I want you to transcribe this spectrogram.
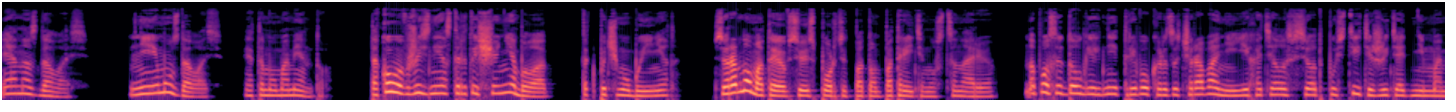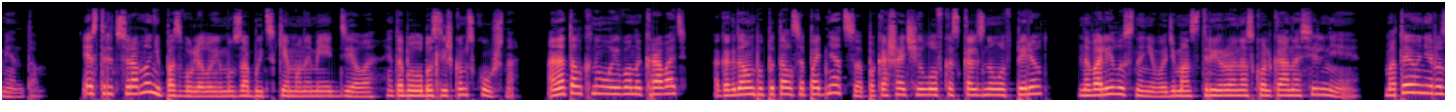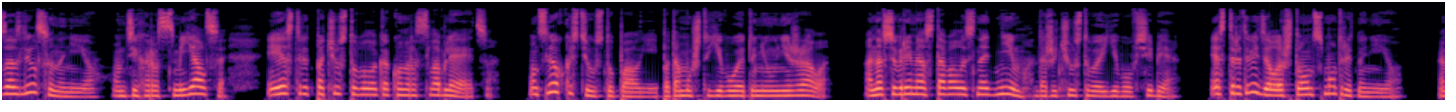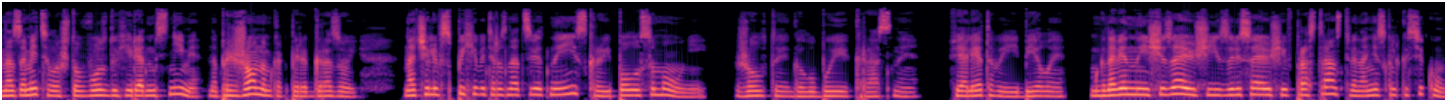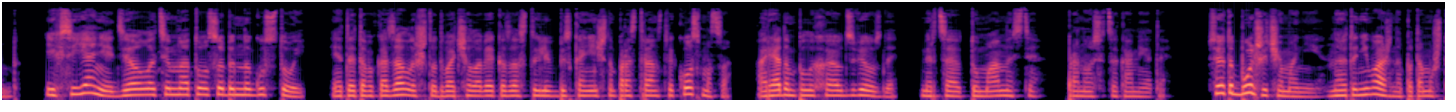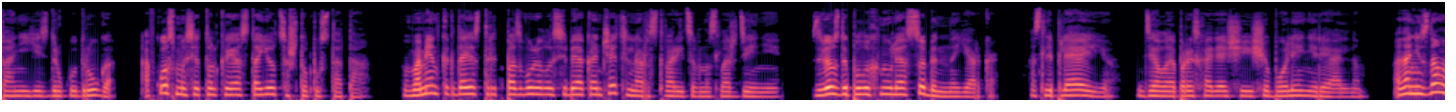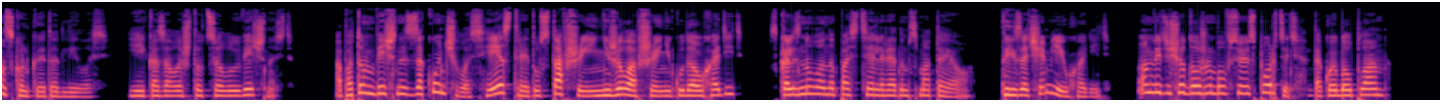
И она сдалась. Не ему сдалась, этому моменту. Такого в жизни Эстрид еще не было, так почему бы и нет? Все равно Матео все испортит потом по третьему сценарию. Но после долгих дней тревог и разочарований ей хотелось все отпустить и жить одним моментом. Эстрид все равно не позволила ему забыть, с кем он имеет дело, это было бы слишком скучно. Она толкнула его на кровать, а когда он попытался подняться, покошачьи ловко скользнула вперед, навалилась на него, демонстрируя, насколько она сильнее. Матео не разозлился на нее, он тихо рассмеялся, и Эстрид почувствовала, как он расслабляется. Он с легкостью уступал ей, потому что его это не унижало. Она все время оставалась над ним, даже чувствуя его в себе. Эстрид видела, что он смотрит на нее. Она заметила, что в воздухе рядом с ними, напряженном, как перед грозой, начали вспыхивать разноцветные искры и полосы молний. Желтые, голубые, красные, фиолетовые и белые, мгновенно исчезающие и зависающие в пространстве на несколько секунд. Их сияние делало темноту особенно густой, и от этого казалось, что два человека застыли в бесконечном пространстве космоса, а рядом полыхают звезды, мерцают туманности, проносятся кометы. Все это больше, чем они, но это не важно, потому что они есть друг у друга, а в космосе только и остается, что пустота. В момент, когда Эстрид позволила себе окончательно раствориться в наслаждении, звезды полыхнули особенно ярко, ослепляя ее, делая происходящее еще более нереальным. Она не знала, сколько это длилось. Ей казалось, что целую вечность. А потом вечность закончилась, и Эстрид, уставшая и не желавшая никуда уходить, скользнула на постель рядом с Матео. Ты зачем ей уходить? Он ведь еще должен был все испортить, такой был план.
